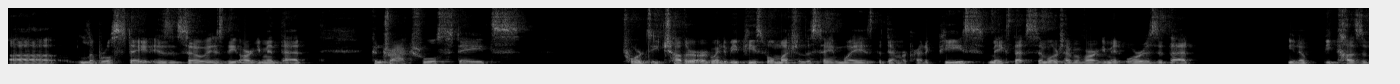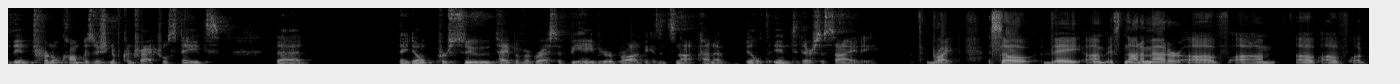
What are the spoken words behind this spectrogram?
uh, liberal state. Is so? Is the argument that contractual states towards each other are going to be peaceful, much in the same way as the democratic peace makes that similar type of argument, or is it that you know because of the internal composition of contractual states that they don't pursue type of aggressive behavior abroad because it's not kind of built into their society? Right. So they, um, it's not a matter of, um, of, of,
